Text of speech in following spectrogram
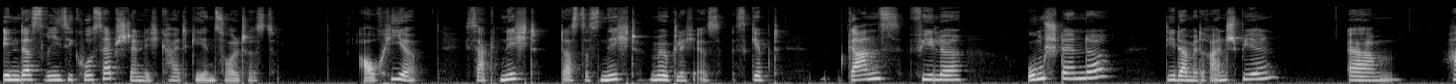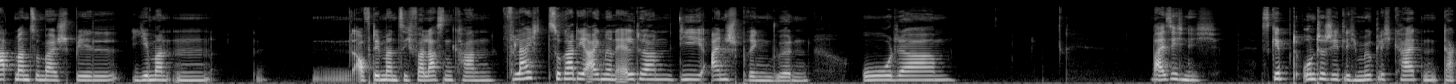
in das Risiko Selbstständigkeit gehen solltest. Auch hier, ich sage nicht, dass das nicht möglich ist. Es gibt ganz viele Umstände, die damit reinspielen. Ähm, hat man zum Beispiel jemanden, auf den man sich verlassen kann, vielleicht sogar die eigenen Eltern, die einspringen würden oder weiß ich nicht. Es gibt unterschiedliche Möglichkeiten, da,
